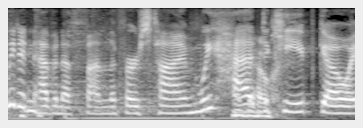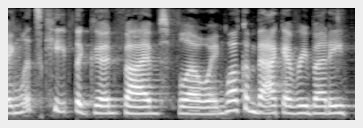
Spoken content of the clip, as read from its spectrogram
We didn't have enough fun the first time. We had to keep going. Let's keep the good vibes flowing. Welcome back, everybody.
